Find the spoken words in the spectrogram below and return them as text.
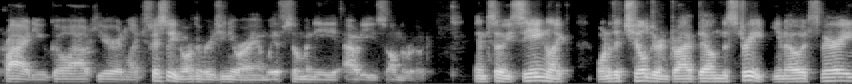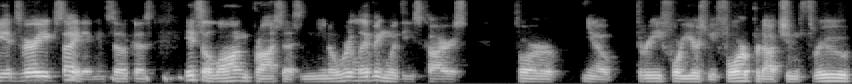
pride. You go out here and like especially in Northern Virginia where I am, we have so many Audis on the road. And so you're seeing like one of the children drive down the street, you know, it's very it's very exciting. And so because it's a long process and you know, we're living with these cars for, you know, three, four years before production through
